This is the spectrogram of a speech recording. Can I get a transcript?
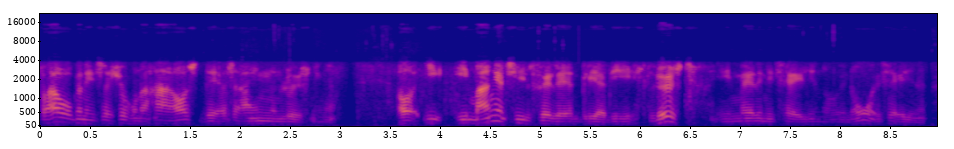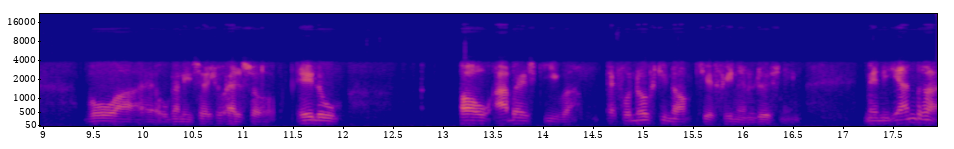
Fagorganisationer har også deres egne løsninger. Og i, i mange tilfælde bliver de løst i mellem Italien og i Norditalien hvor øh, organisation, altså LO og arbejdsgiver er fornuftige nok til at finde en løsning. Men i andre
